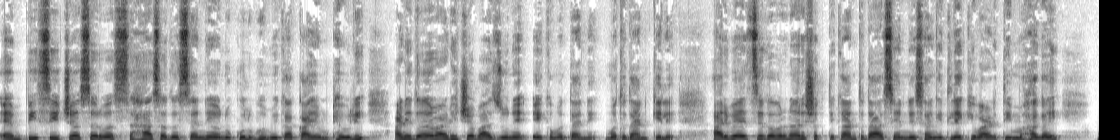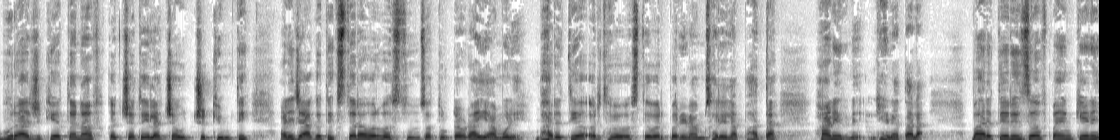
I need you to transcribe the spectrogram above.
एम पी सीच्या सर्व सहा सदस्यांनी अनुकूल भूमिका कायम ठेवली आणि दरवाढीच्या बाजूने एकमताने मतदान केले. आरबीआयचे गव्हर्नर शक्तिकांत दास यांनी सांगितले की वाढती महागाई भूराजकीय तणाव कच्च्या तेलाच्या उच्च किमती आणि जागतिक स्तरावर वस्तूंचा तुटवडा यामुळे भारतीय अर्थव्यवस्थेवर परिणाम झालेला पाहता हा निर्णय घेण्यात आला. भारतीय रिझर्व्ह बँकेने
